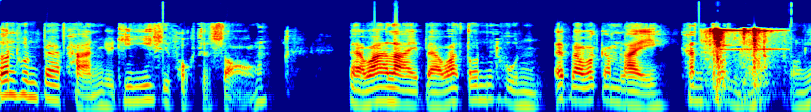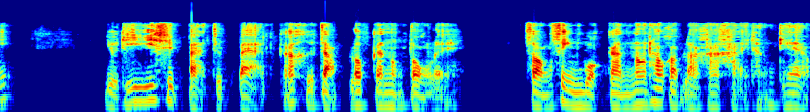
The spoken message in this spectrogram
ต้นทุนแปรผันอยู่ที่ 26.2 แปลว่าอะไร แปลว่าต้นทุน เอ้แปลว่ากำไรขั้นต้นนะตรงนี้ อยู่ที่ 28.8 ก็คือจับลบกันตรงๆเลย สองสิ่งบวกกันต้องเท่ากับราคาขายทั้งแก้ว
